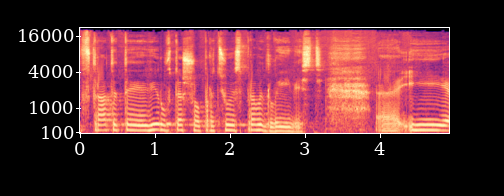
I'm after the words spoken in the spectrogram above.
втратити віру в те, що працює справедливість. Е, І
